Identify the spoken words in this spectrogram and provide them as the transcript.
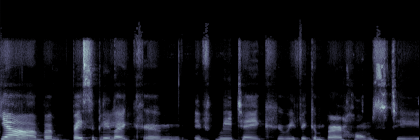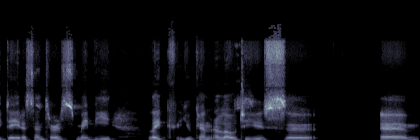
Yeah, but basically, like um, if we take if we compare homes to data centers, maybe like you can allow to use uh, um,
